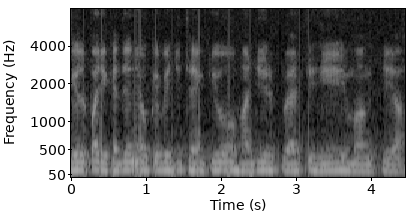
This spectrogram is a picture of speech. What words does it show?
ਗਿੱਲ ਭਾਜੀ ਕਹਿੰਦੇ ਨੇ ਓਕੇ ਵੀਰ ਜੀ ਥੈਂਕ ਯੂ ਹਾਂਜੀ ਰਿਕੁਐਸਟ ਹੀ ਮੰਗਤੇ ਆ।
